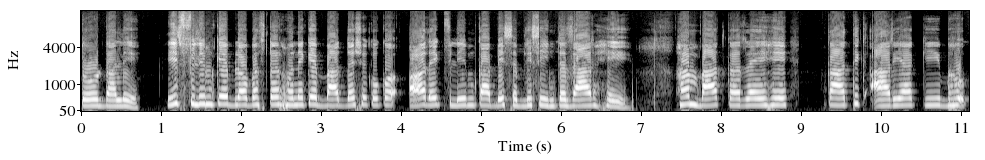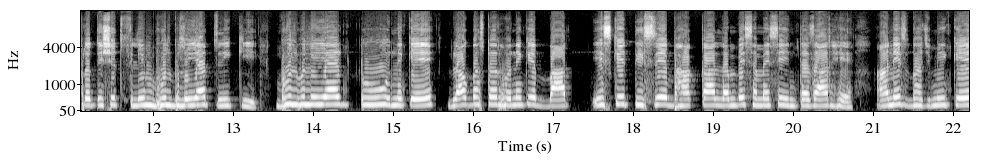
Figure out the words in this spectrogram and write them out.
तोड़ डाले। इस फ़िल्म के ब्लॉकबस्टर होने के बाद दर्शकों को और एक फ़िल्म का बेसब्री से इंतज़ार है। हम बात कर रहे हैं कार्तिक आर्या की बहुप्रतीक्षित फ़िल्म भूल भुलैया थ्री की। भूल भुलैया टू के ब्लॉकबस्टर होने के बाद इसके तीसरे भाग का लंबे समय से इंतज़ार है। आनिस भजमी के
